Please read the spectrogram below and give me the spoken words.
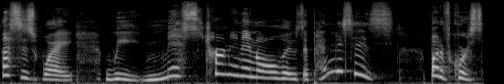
This is why we missed turning in all those appendices. But of course,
